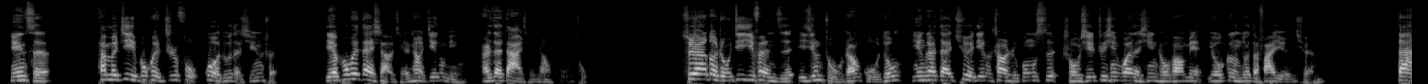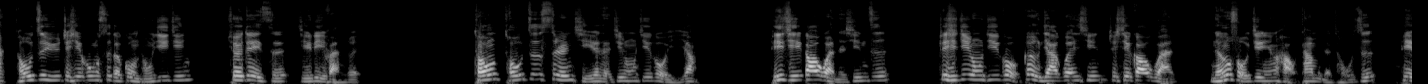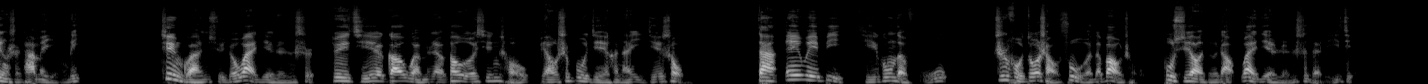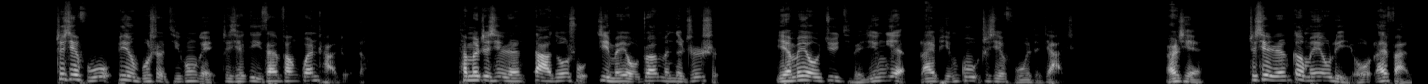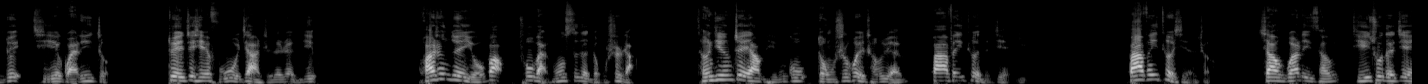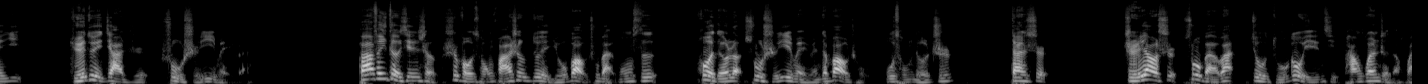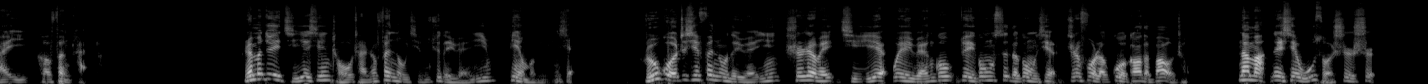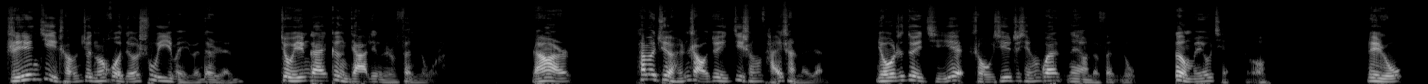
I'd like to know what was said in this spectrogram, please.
因此他们既不会支付过多的薪水，也不会在小钱上精明，而在大钱上糊涂。虽然各种积极分子已经主张股东应该在确定上市公司首席执行官的薪酬方面有更多的发言权，但投资于这些公司的共同基金却对此极力反对。同投资私人企业的金融机构一样，比起高管的薪资，这些金融机构更加关心这些高管能否经营好他们的投资，并使他们盈利。尽管许多外界人士对企业高管们的高额薪酬表示不解和难以接受，但 A 为 B 提供的服务，支付多少数额的报酬，不需要得到外界人士的理解。这些服务并不是提供给这些第三方观察者的。他们这些人大多数既没有专门的知识，也没有具体的经验来评估这些服务的价值，而且这些人更没有理由来反对企业管理者对这些服务价值的认定。华盛顿邮报出版公司的董事长曾经这样评估董事会成员巴菲特的建议：巴菲特先生向管理层提出的建议绝对价值数十亿美元。巴菲特先生是否从华盛顿邮报出版公司获得了数十亿美元的报酬，无从得知。但是，只要是数百万，就足够引起旁观者的怀疑和愤慨了。人们对企业薪酬产生愤怒情绪的原因并不明显。如果这些愤怒的原因是认为企业为员工对公司的贡献支付了过高的报酬，那么那些无所事事、只因继承就能获得数亿美元的人，就应该更加令人愤怒了。然而，他们却很少对继承财产的人有着对企业首席执行官那样的愤怒，更没有谴责。例如，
